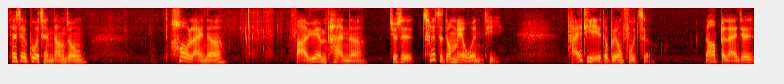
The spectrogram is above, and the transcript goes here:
在这个过程当中，后来呢，法院判呢，就是车子都没有问题，台铁也都不用负责，然后本来就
